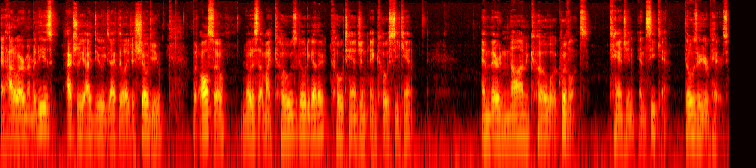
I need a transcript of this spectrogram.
And how do I remember these? Actually, I do exactly what I just showed you, but also Notice that my cos go together, cotangent and cosecant, and they're non-co equivalents, tangent and secant. Those are your pairs.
